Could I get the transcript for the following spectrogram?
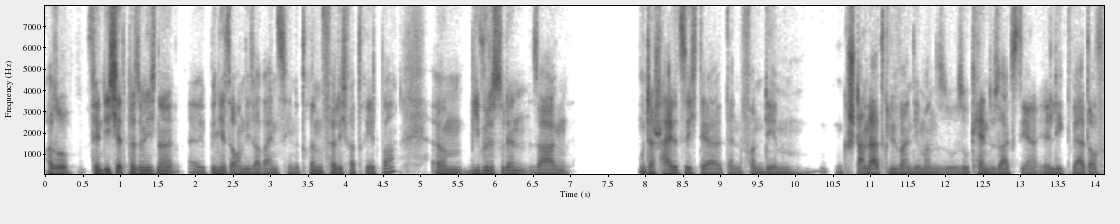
also finde ich jetzt persönlich, ne, ich bin jetzt auch in dieser Weinszene drin, völlig vertretbar. Ähm, wie würdest du denn sagen, unterscheidet sich der denn von dem Standardglühwein, den man so, so kennt? Du sagst, er, er legt Wert auf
